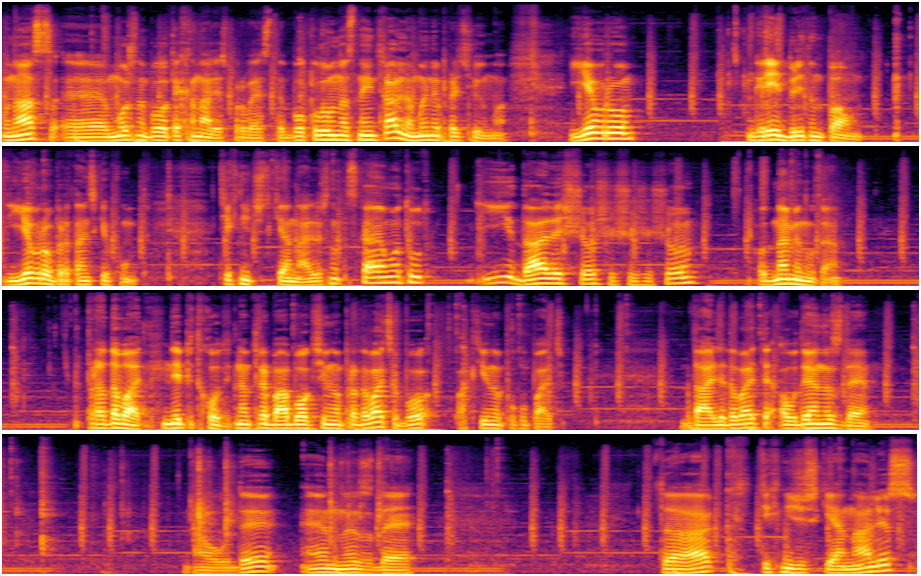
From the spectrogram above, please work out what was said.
у нас е, можна було теханаліз провести. Бо коли у нас нейтрально, ми не працюємо. Євро Great Britain Pound. Євро британський фунт. Технічний аналіз натискаємо тут. І далі що, що, що, що, що. Одна минута. Продавати не підходить. Нам треба або активно продавати, або активно покупати. Далі давайте AUD NSD. AUD NSD. Так, технічний аналіз.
